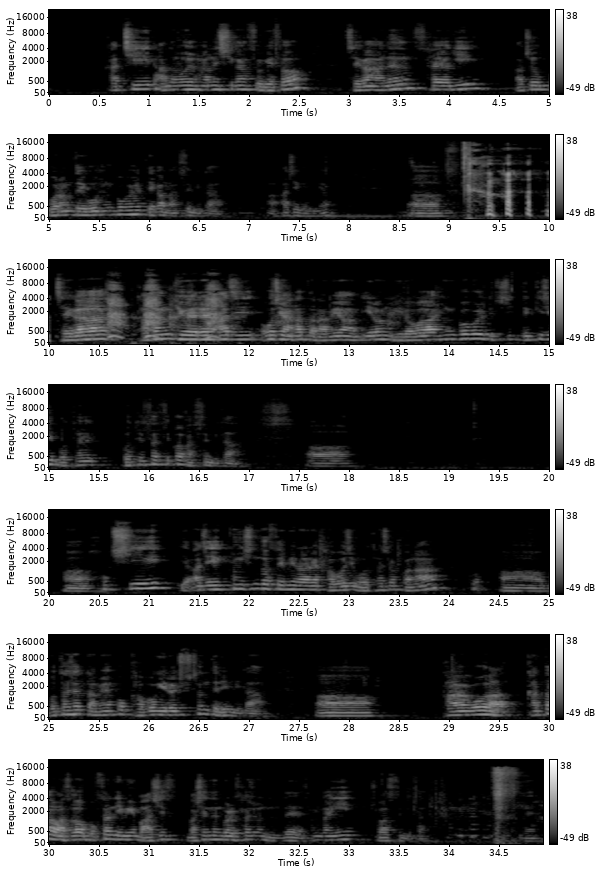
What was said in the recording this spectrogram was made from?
같이 나눔을 하는 시간 속에서 제가 하는 사역이 아주 보람되고 행복할 때가 많습니다. 아, 아직은요. 어, 제가 가정 교회를 아직 오지 않았더라면 이런 위로와 행복을 느끼, 느끼지 못할, 못했었을 것 같습니다. 어, 어, 혹시 아직 평신도 세미나를 가보지 못하셨거나 어, 못하셨다면 꼭 가보기를 추천드립니다. 어, 가고 나, 갔다 와서 목사님이 맛있, 맛있는 걸 사줬는데 상당히 좋았습니다. 네.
